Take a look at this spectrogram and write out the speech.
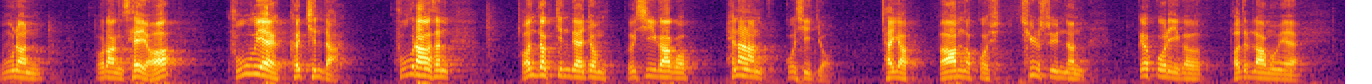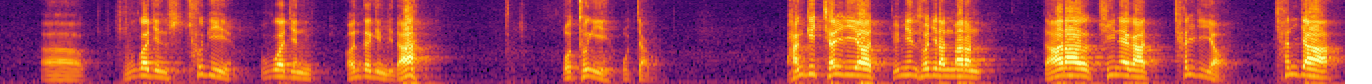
우는 노랑새여 구에 거친다. 구랑 것은 언덕진데 좀 의식하고 편안한 곳이죠. 자기가 마음 놓고 쉴 수 있는 꾀꼬리 그 버들나무에 어, 우거진 숲이 우거진 언덕입니다. 모퉁이 웃자고. 방기천리여 유민소지란 말은 나라의 기내가 천리여 천자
